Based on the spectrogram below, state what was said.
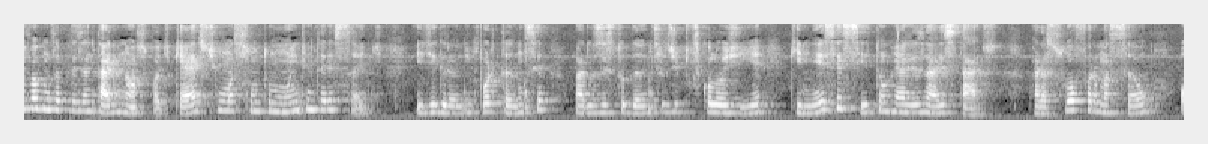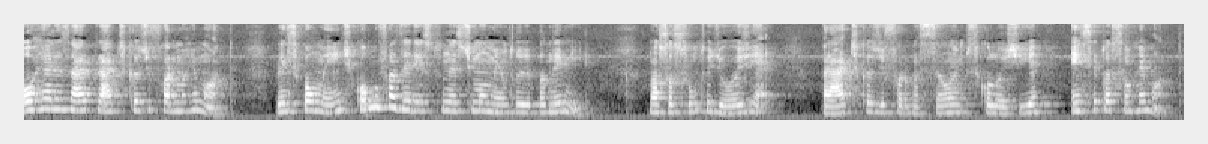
vamos apresentar em nosso podcast um assunto muito interessante e de grande importância para os estudantes de psicologia que necessitam realizar estágios para sua formação ou realizar práticas de forma remota, principalmente como fazer isso neste momento de pandemia. Nosso assunto de hoje é práticas de formação em psicologia em situação remota.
